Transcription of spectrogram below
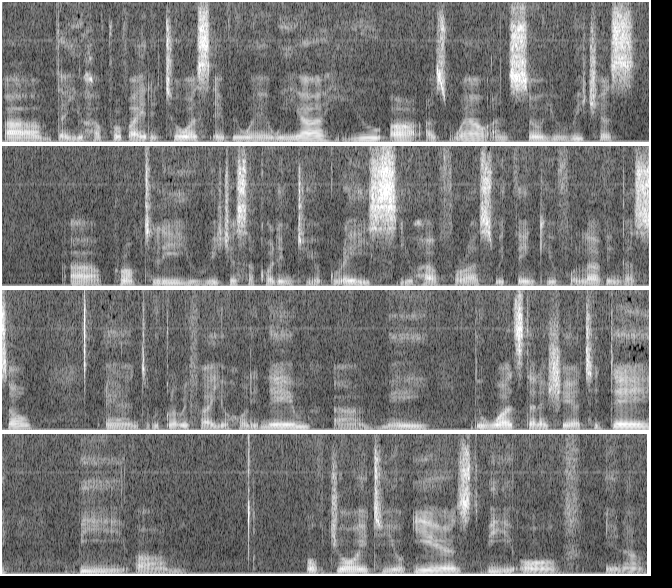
um, that you have provided to us everywhere we are. You are as well, and so you reach us uh, promptly, you reach us according to your grace you have for us. We thank you for loving us so, and we glorify your holy name. Um, may the words that I share today be. Um, of joy to your ears, be of, you know,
